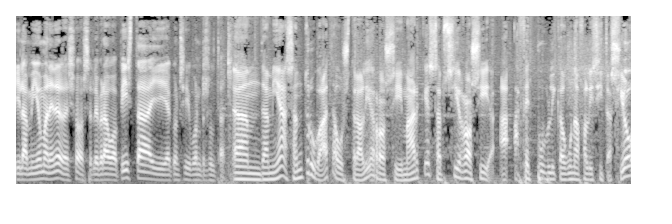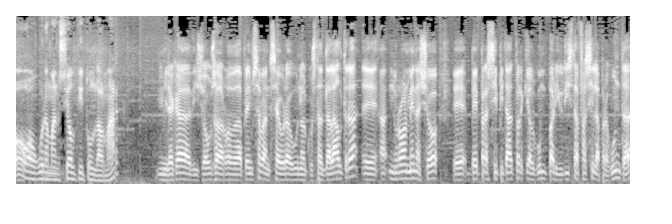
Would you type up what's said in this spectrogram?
i la millor manera és això, celebrar-ho a pista i aconseguir bons resultats. Um, Damià, s'han trobat a Austràlia Rossi i Márquez? Saps si Rossi ha, ha fet públic alguna felicitació o alguna menció al títol del Marc? Mira que dijous a la roda de premsa van seure un al costat de l'altre. Eh, normalment això eh, ve precipitat perquè algun periodista faci la pregunta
